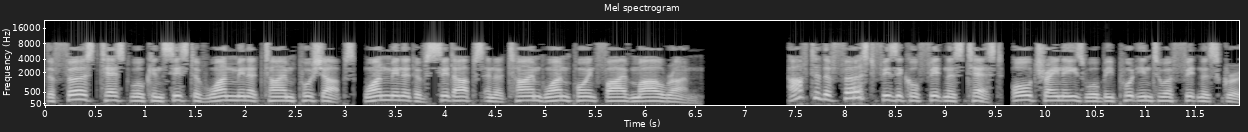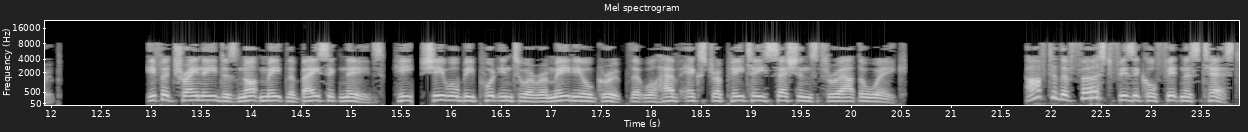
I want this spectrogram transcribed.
The first test will consist of 1-minute timed push-ups, 1 minute of sit-ups and a timed 1.5-mile run. After the first physical fitness test, all trainees will be put into a fitness group. If a trainee does not meet the basic needs, he, she will be put into a remedial group that will have extra PT sessions throughout the week. After the first physical fitness test,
